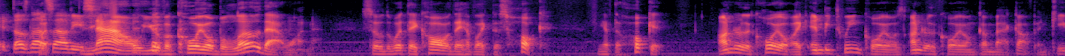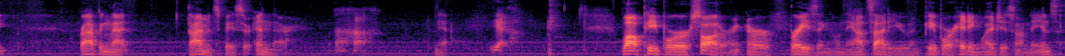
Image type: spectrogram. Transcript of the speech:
It does not But sound easy. now you have a coil below that one. So what they call they have like this hook. You have to hook it under the coil, like in between coils, under the coil, and come back up and keep wrapping that diamond spacer in there. Uh huh. Yeah. Yeah. While people are soldering or brazing on the outside of you, and people are hitting wedges on the inside.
